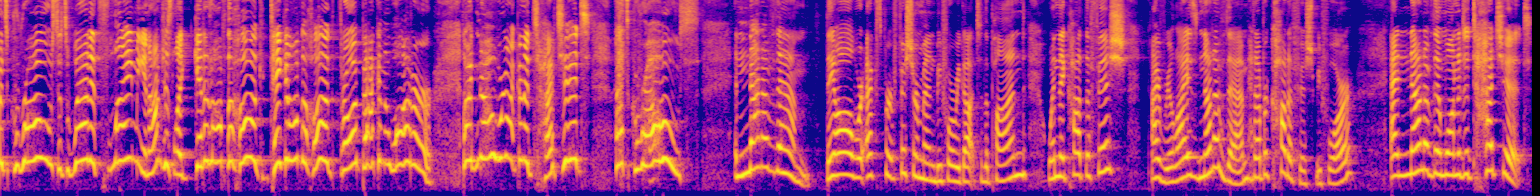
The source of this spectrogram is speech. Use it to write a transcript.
it's gross, it's wet, it's slimy. And I'm just like, get it off the hook, take it off the hook, throw it back in the water. They're like, no, we're not gonna touch it. That's gross. And none of them, they all were expert fishermen before we got to the pond. When they caught the fish, I realized none of them had ever caught a fish before, and none of them wanted to touch it.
